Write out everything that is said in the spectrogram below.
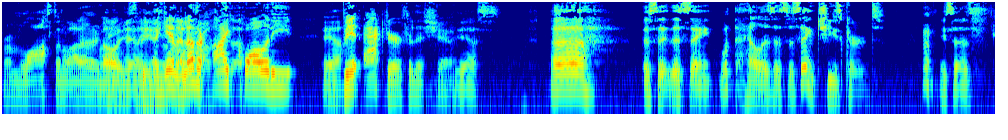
from Lost and a lot of other Oh, things. yeah, So, again, another high stuff. quality Yeah. bit actor for this show. Yes. Uh, this, this ain't, what the hell is this? This ain't cheese curds. He says.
